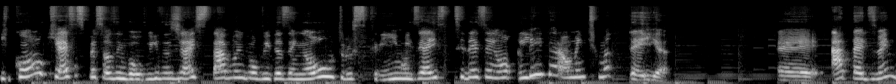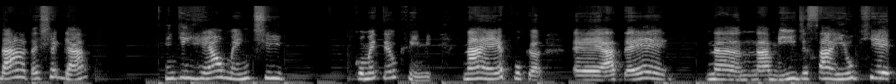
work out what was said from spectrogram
e como que essas pessoas envolvidas já estavam envolvidas em outros crimes e aí se desenhou literalmente uma teia é, até desvendar, até chegar em quem realmente cometeu o crime. Na época, é, até na, na mídia saiu que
